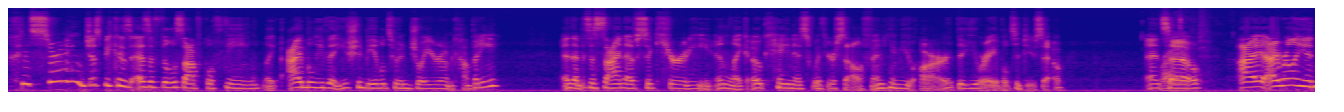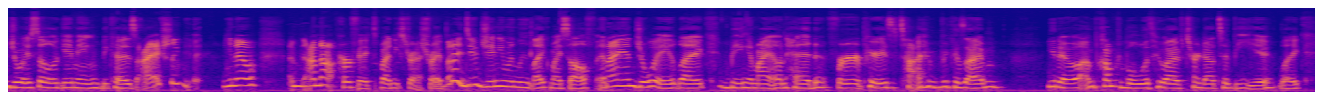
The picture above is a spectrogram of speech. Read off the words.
concerning just because as a philosophical theme, like I believe that you should be able to enjoy your own company and that it's a sign of security and like okayness with yourself and who you are that you are able to do so. And right. so I, I really enjoy solo gaming because I actually, you know, I'm, I'm not perfect by any stretch, right? But I do genuinely like myself and I enjoy like being in my own head for periods of time because I'm, you know, I'm comfortable with who I've turned out to be. Like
